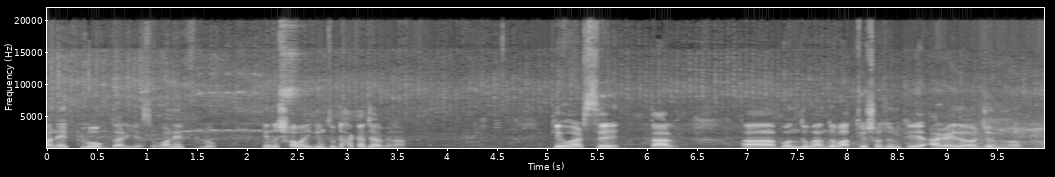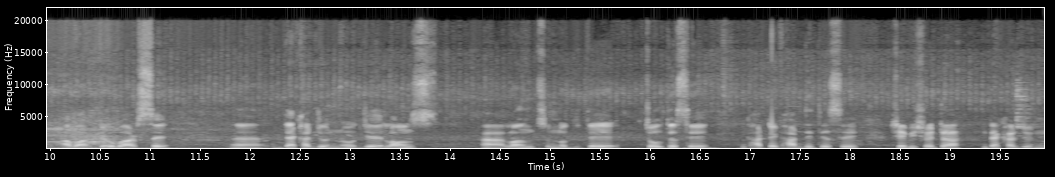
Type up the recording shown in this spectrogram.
অনেক লোক দাঁড়িয়ে আছে, অনেক লোক। কিন্তু সবাই কিন্তু ঢাকা যাবে না। কেউ আসছে তার বন্ধু বান্ধব আত্মীয় স্বজনকে আগাই দেওয়ার জন্য, আবার কেউ বা আসছে দেখার জন্য যে লঞ্চ লঞ্চ নদীতে চলতেছে, ঘাটে ঘাট দিতেছে সেই বিষয়টা দেখার জন্য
